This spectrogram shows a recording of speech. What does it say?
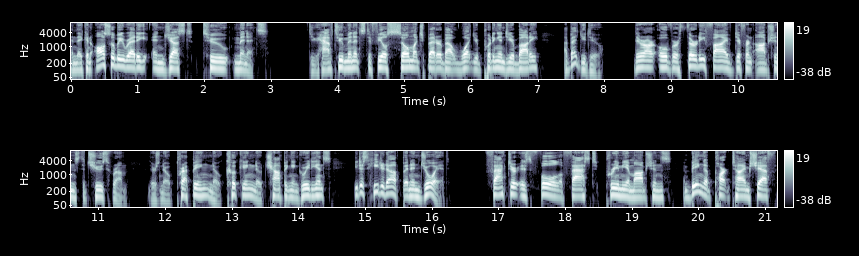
And they can also be ready in just two minutes. Do you have two minutes to feel so much better about what you're putting into your body? I bet you do. There are over 35 different options to choose from. There's no prepping, no cooking, no chopping ingredients. You just heat it up and enjoy it. Factor is full of fast, premium options, and being a part time chef,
